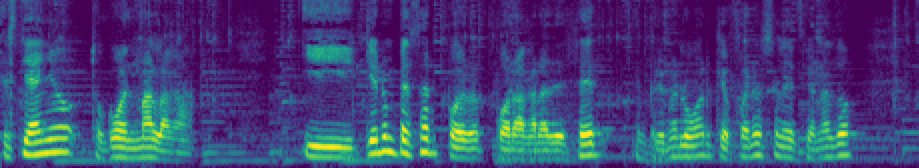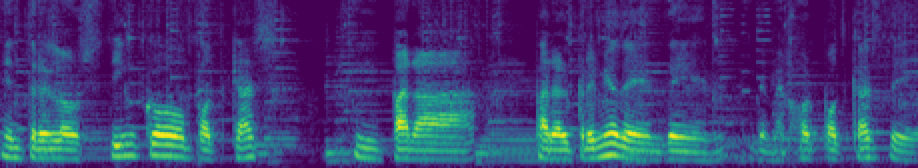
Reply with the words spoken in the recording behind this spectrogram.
Este año tocó en Málaga, y quiero empezar por, agradecer, en primer lugar, que fuera seleccionado entre los cinco podcasts para, para el premio de, mejor podcast de,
